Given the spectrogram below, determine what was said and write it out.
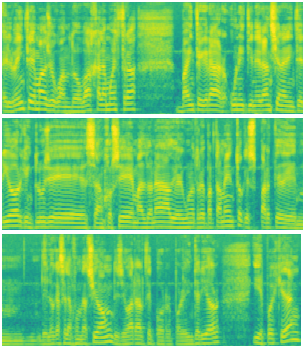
el 20 de mayo, cuando baja la muestra, va a integrar una itinerancia en el interior que incluye San José, Maldonado y algún otro departamento, que es parte de, mm, lo que hace la fundación, de llevar arte por, por, el interior, y después quedan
